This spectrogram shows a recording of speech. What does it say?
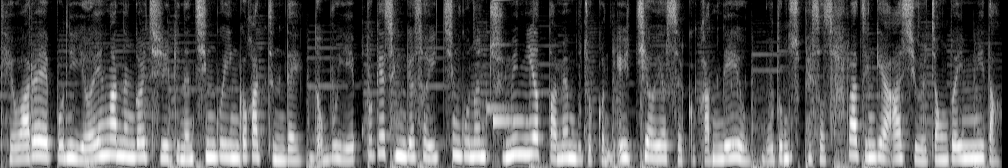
대화를 해보니 여행하는 걸 즐기는 친구인 것 같은데 너무 예쁘게 생겨서 이 친구는 주민이었다면 무조건 1티어였을 것 같네요. 모동숲에서 사라진 게 아쉬울 정도입니다.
